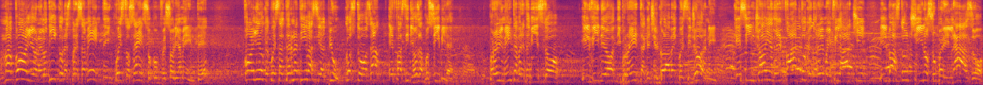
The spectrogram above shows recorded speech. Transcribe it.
ma vogliono, e lo dicono espressamente in questo senso confessoriamente, vogliono che questa alternativa sia il più costosa e fastidiosa possibile. Probabilmente avrete visto il video di Brunetta che circolava in questi giorni, che si ingioia del fatto che dovremmo infilarci il bastoncino su per il naso,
